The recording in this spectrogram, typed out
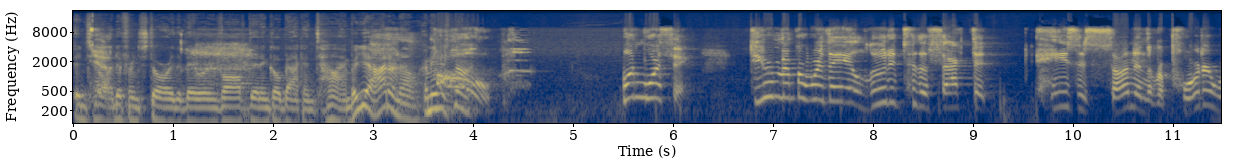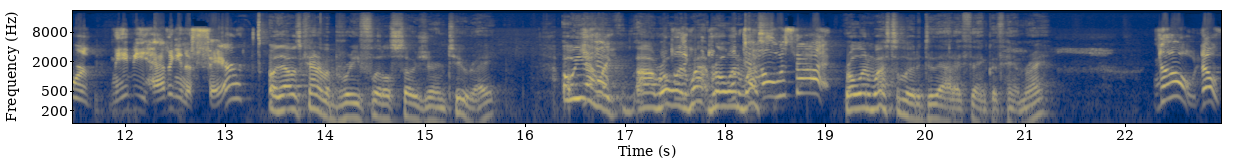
and tell Yeah. a different story that they were involved in and go back in time. But yeah, I don't know. I mean, it's not. Oh! One more thing. Do you remember where they alluded to the fact that Hayes' son and the reporter were maybe having an affair? Oh, that was kind of a brief little sojourn too, right? Oh yeah, like uh, Roland Like, West. Roland what the West. hell was that? Roland West alluded to that, I think, with him, right? No, no.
